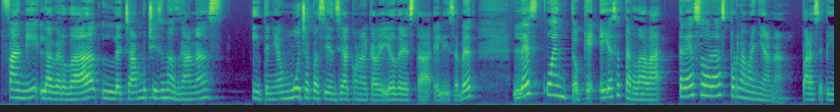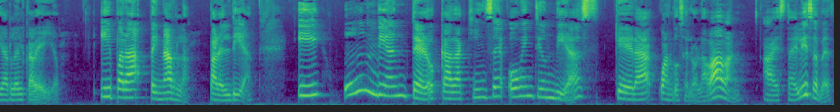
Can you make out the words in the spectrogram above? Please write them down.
Fanny, la verdad, le echaba muchísimas ganas y tenía mucha paciencia con el cabello de esta Elizabeth. Les cuento que ella se tardaba tres horas por la mañana para cepillarle el cabello y para peinarla para el día. Y un día entero cada 15 o 21 días que era cuando se lo lavaban a esta Elizabeth.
